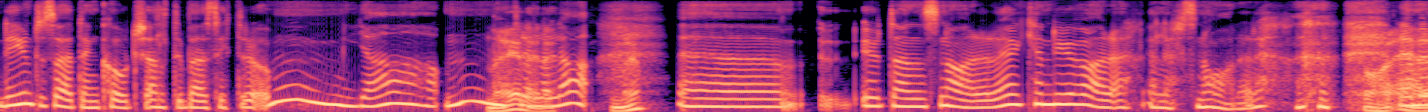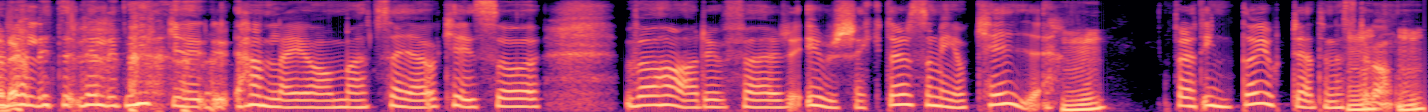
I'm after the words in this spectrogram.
det är ju inte så att en coach alltid bara sitter och mm, ja, mm, Nej, nej, nej. tralala. Nej. Eh, utan snarare kan det ju vara, eller snarare, det? väldigt, väldigt mycket handlar ju om att säga, okej, så vad har du för ursäkter som är okej Mm. för att inte ha gjort det till nästa Mm. gång? Mm.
